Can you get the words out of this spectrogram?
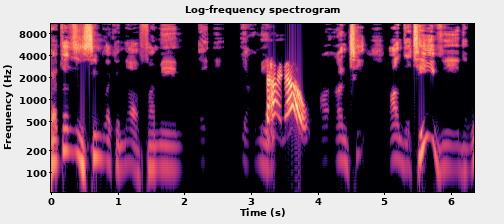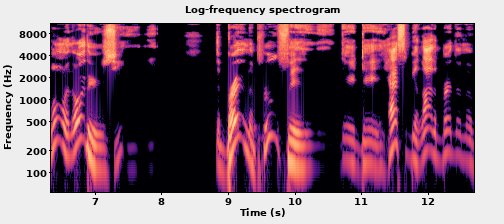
That doesn't seem like enough. I mean, yeah, I mean, I know. On t- on the TV, the Law and Orders, you, the burden of proof is there. There has to be a lot of burden of.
